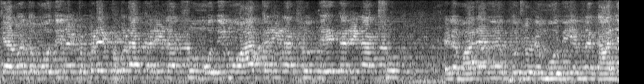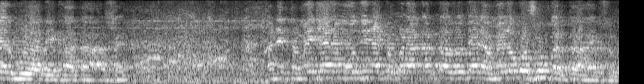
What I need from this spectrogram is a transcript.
કે અમે તો મોદીને ટુકડે ટુકડા કરી નાખશું, મોદીનું આ કરી નાખશું, તે કરી નાખશું. એટલે મારે એમને પૂછ્યું કે મોદી એમને ગાજર મૂળા દેખાતા હશે. અને તમે જ્યારે મોદીના ટુકડા કરતા હશો, ત્યારે અમે લોકો શું કરતા હશું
